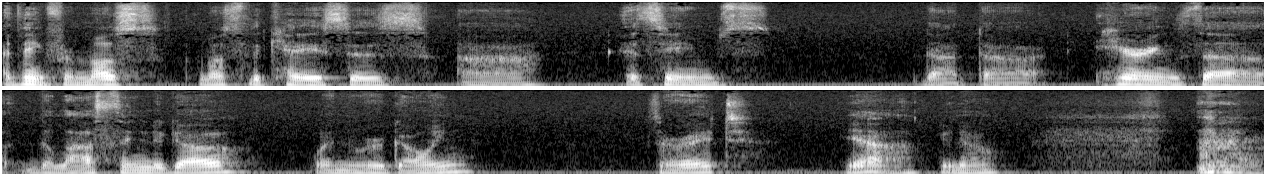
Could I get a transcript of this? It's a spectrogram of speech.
I think for most most of the cases, uh, it seems that uh, hearing's the the last thing to go when we're going. Is that right? Yeah, you know.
